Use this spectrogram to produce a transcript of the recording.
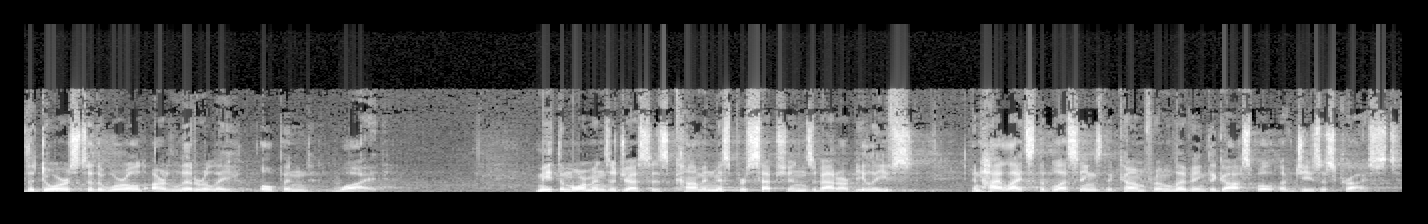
The doors to the world are literally opened wide. Meet the Mormons addresses common misperceptions about our beliefs and highlights the blessings that come from living the gospel of Jesus Christ.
